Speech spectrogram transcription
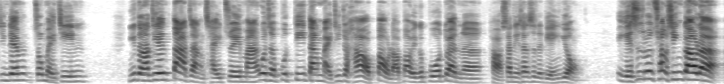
今天中美金，你等到今天大涨才追吗？为什么不低档买进就好好抱牢，抱一个波段呢？好，三零三四的联用也是不是创新高了？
